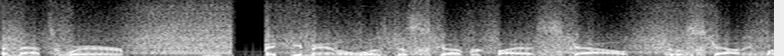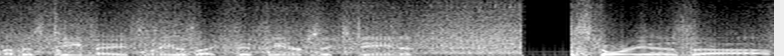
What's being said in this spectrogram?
And that's where Mickey Mantle was discovered by a scout who was scouting one of his teammates when he was like 15 or 16. And the story is uh,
